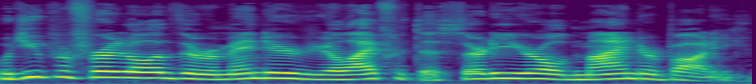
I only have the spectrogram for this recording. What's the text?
Would you prefer to live the remainder of your life with a 30 year old mind or body?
